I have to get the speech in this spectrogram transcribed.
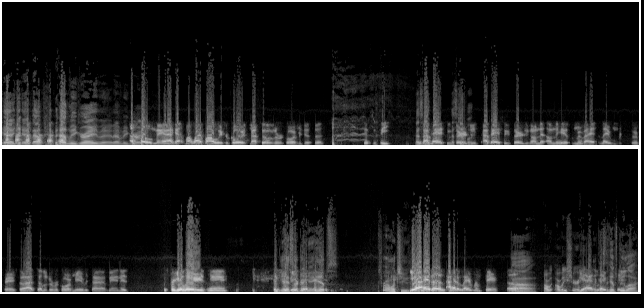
yeah, that that'll be great, man. That'll be great. Oh man, I got my wife always records. and I tell her to record me just to just to see. Because I've had two surgeries. I've had two surgeries on the on the hip. Remember, I had the labrum re- repair, so I tell her to record me every time. Man, it's it's pretty hilarious, man. You had surgery on your hips? What's wrong with you? Yeah, I had a I had a labrum tear. Uh, Ah, Are we, are we sure he, yeah, I had a I guess the labrum hips tear. do lie.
